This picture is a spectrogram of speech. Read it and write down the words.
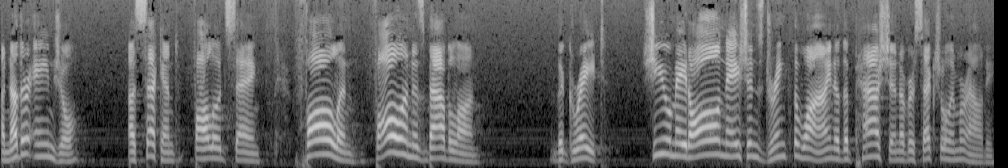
Another angel, a second, followed, saying, Fallen, fallen is Babylon, the great, she who made all nations drink the wine of the passion of her sexual immorality.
